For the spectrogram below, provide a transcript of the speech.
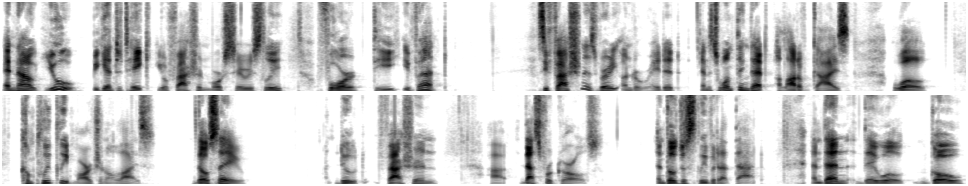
And now you begin to take your fashion more seriously for the event. See, fashion is very underrated, and it's one thing that a lot of guys will completely marginalize. They'll say, dude, fashion, uh, that's for girls. And they'll just leave it at that. And then they will go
